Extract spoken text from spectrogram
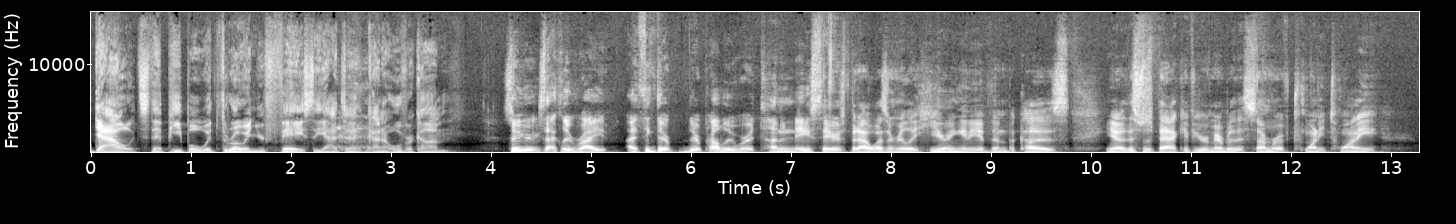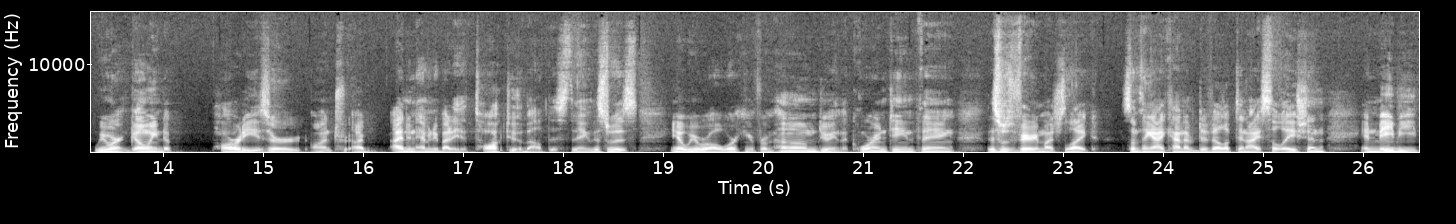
doubts that people would throw in your face that you had to kind of overcome? So you're exactly right. I think there there probably were a ton of naysayers, but I wasn't really hearing any of them because you know this was back if you remember the summer of 2020. We weren't going to parties or on. Tr- I, I didn't have anybody to talk to about this thing. This was you know we were all working from home doing the quarantine thing. This was very much like something I kind of developed in isolation and maybe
